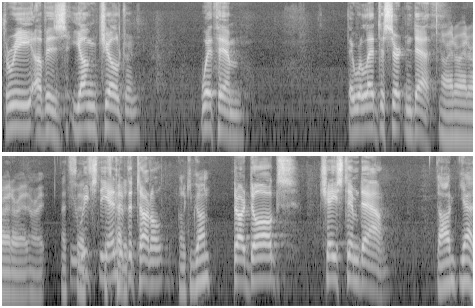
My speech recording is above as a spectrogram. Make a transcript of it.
three of his young children with him. They were led to certain death. All right, all right, all right, all right, all right. That's, He that's- reached the end of it. the tunnel. Want to keep going? Our dogs chased him down. Dog, yeah,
